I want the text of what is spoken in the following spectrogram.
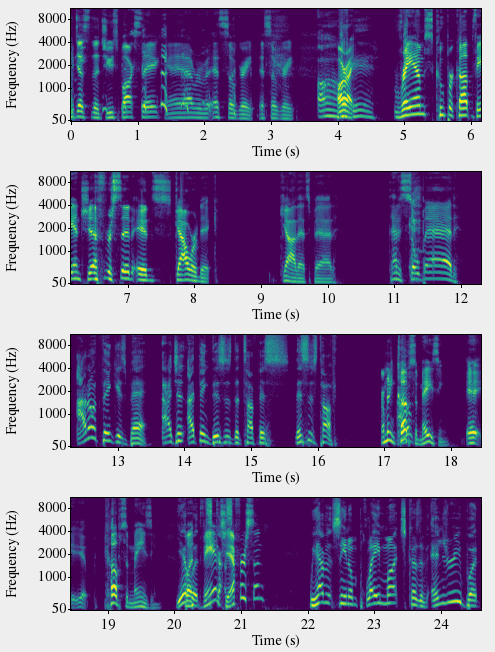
He does the juice box thing. Yeah, I remember. That's so great. That's so great. Oh, All right. man. Rams, Cooper Kupp, Van Jefferson, and Skowronek. God, that's bad. That is so bad. I don't think it's bad. I just I think this is the toughest. This is tough. I mean, Kupp's amazing. It, it- Kupp's amazing. Yeah, but, but Van Scott- Jefferson? We haven't seen him play much because of injury, but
